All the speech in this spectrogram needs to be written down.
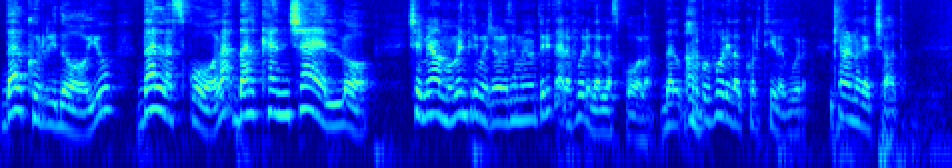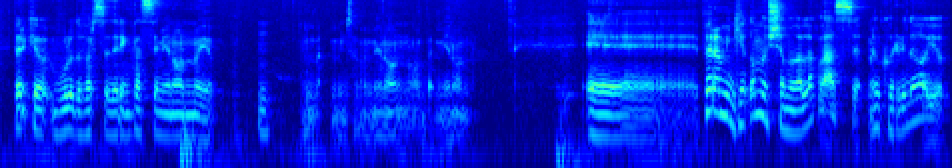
dal corridoio, dalla scuola, dal cancello. Cioè mia mamma mentre facevo l'esame di maturità era fuori dalla scuola, dal- proprio fuori dal cortile pure. Me l'hanno cacciata. Perché ho voluto far sedere in classe mio nonno io. Beh, insomma mio nonno, vabbè mio nonno. E... Però minchia, come usciamo dalla classe, nel corridoio,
